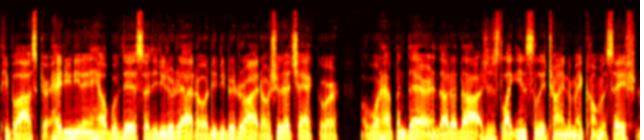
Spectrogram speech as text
People ask her, "Hey, do you need any help with this? Or did you do that? Or did you do it right? Or should I check? Or what happened there and da da da. She's like instantly trying to make conversation.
